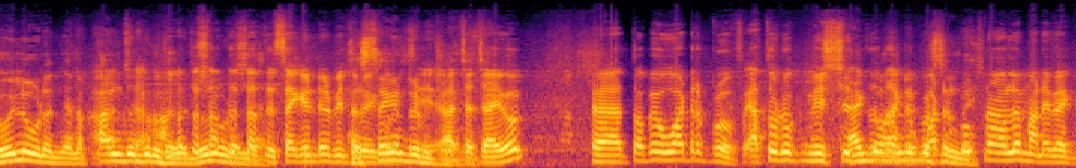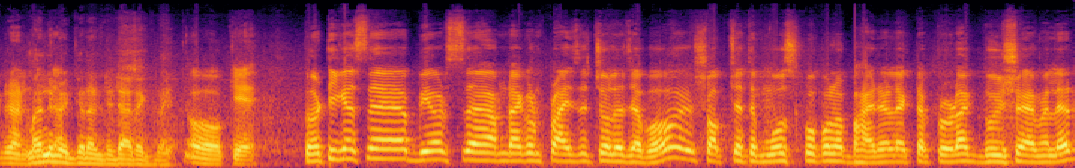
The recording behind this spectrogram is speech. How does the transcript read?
ডইলো উড়ান যায় না পান তো দূর থাকে সাথে সাথে সেকেন্ডের ভিতরে হ্যাঁ, এর করছি। ভিতরে। আচ্ছা যাই হোক তবে ওয়াটারপ্রুফ এতটুকু নিশ্চিত একদম 100% না হলে মানে background money back guarantee direct ভাই। ওকে তো ঠিক আছে বিয়ার্স আমরা এখন প্রাইসে চলে যাব। সবচেয়ে মোস্ট পপুলার ভাইরাল একটা প্রোডাক্ট দুইশো এম এর।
